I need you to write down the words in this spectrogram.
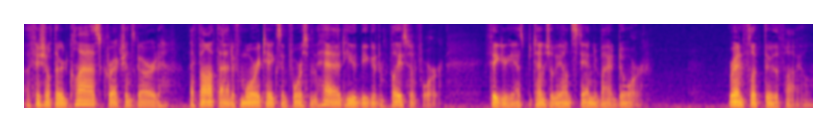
official third class, corrections guard. I thought that if Maury takes enforcement head, he would be a good replacement for her. Figure he has potential beyond standing by a door. Wren flipped through the file.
